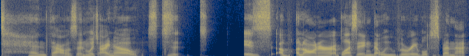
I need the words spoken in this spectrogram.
ten thousand, which I know is, is a, an honor, a blessing that we were able to spend that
